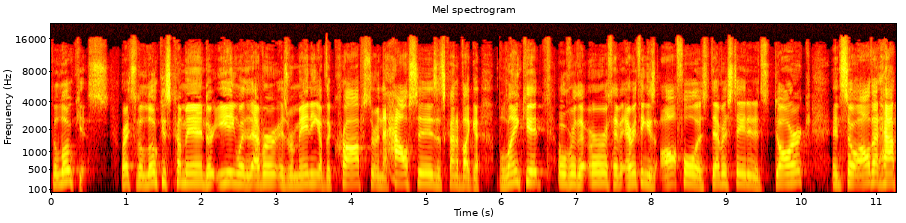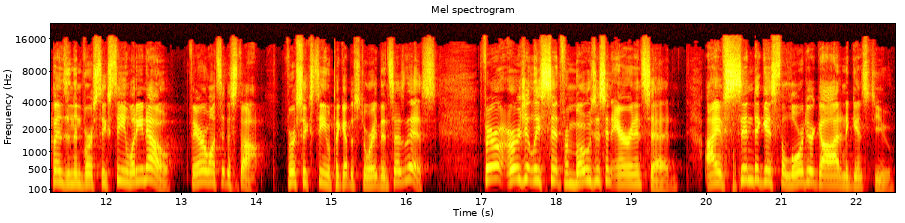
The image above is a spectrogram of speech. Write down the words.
the locusts. Right, so the locusts come in, they're eating whatever is remaining of the crops, they're in the houses, it's kind of like a blanket over the earth. Everything is awful, it's devastated, it's dark. And so all that happens, and then verse 16, what do you know? Pharaoh wants it to stop. Verse 16, we'll pick up the story, then says this Pharaoh urgently sent for Moses and Aaron and said, I have sinned against the Lord your God and against you.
